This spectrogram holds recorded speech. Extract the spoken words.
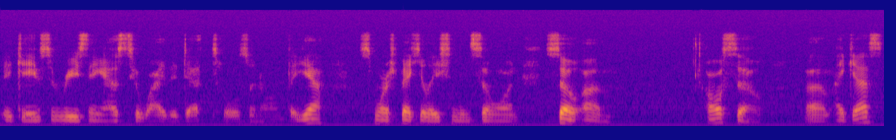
it gave some reasoning as to why the death tolls went on. But yeah, some more speculation and so on. So um, also, um, I guess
